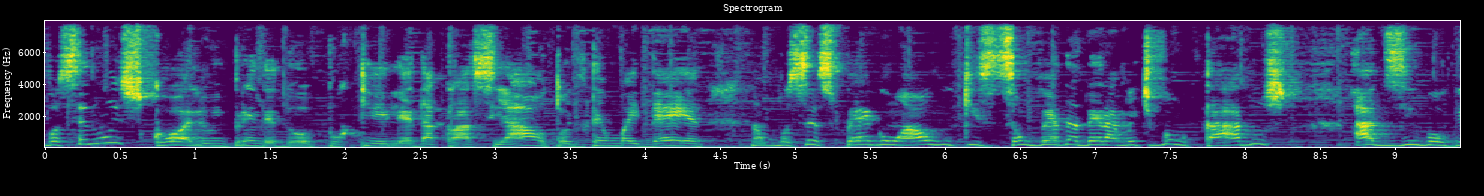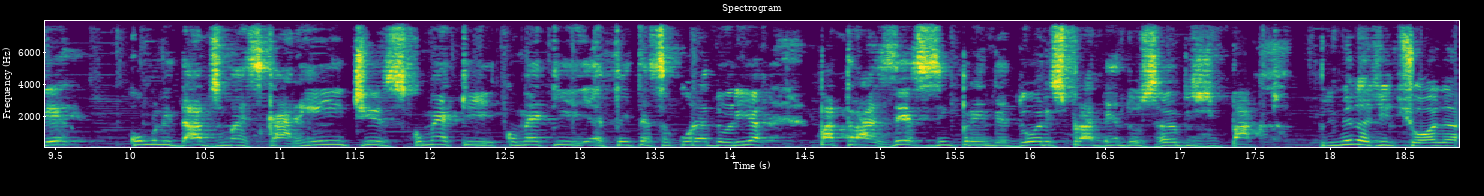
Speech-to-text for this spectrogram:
você não escolhe o empreendedor porque ele é da classe alta ou ele tem uma ideia. Não, vocês pegam algo que são verdadeiramente voltados a desenvolver comunidades mais carentes? Como é que, como é, que é feita essa curadoria para trazer esses empreendedores para dentro dos hubs de impacto? Primeiro a gente olha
